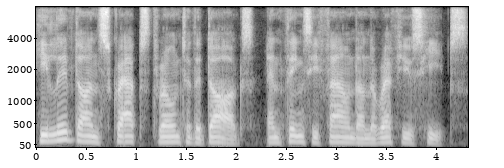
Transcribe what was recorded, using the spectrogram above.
He lived on scraps thrown to the dogs and things he found on the refuse heaps.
